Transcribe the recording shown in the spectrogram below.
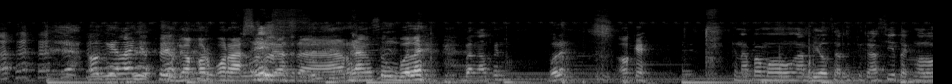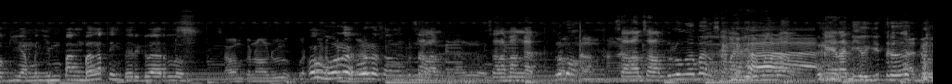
Oke lanjut. Udah korporasi dasar. Langsung boleh Bang Alvin. Boleh? Oke. Kenapa mau ngambil sertifikasi teknologi yang menyimpang banget nih dari gelar lo? Salam kenal dulu buat Oh boleh boleh salam kenal. Salam kenal dulu. Salam hangat. Lu Salam- mau salam hangat. salam salam dulu nggak bang? Sama di rumah bang. Kayak radio gitu. Aduh.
